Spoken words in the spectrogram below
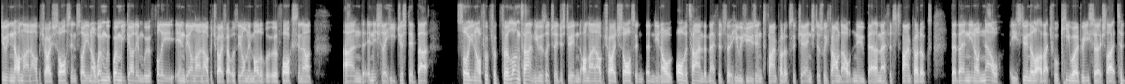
doing online arbitrage sourcing. So, you know, when we when we got him, we were fully in the online arbitrage. That was the only model that we were focusing on. And initially, he just did that. So, you know, for, for, for a long time, he was literally just doing online arbitrage sourcing. And, you know, over time, the methods that he was using to find products have changed as we found out new, better methods to find products. But then, you know, now he's doing a lot of actual keyword research. Like to,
